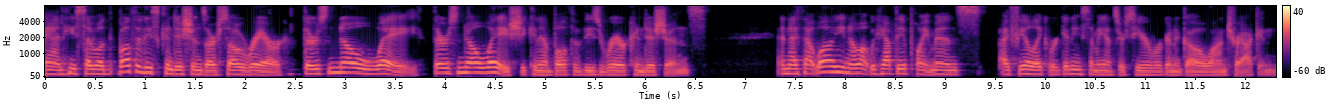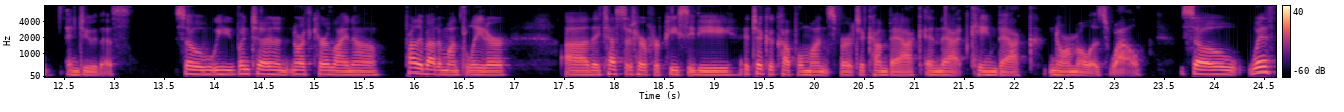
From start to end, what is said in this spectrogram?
And he said, Well, both of these conditions are so rare. There's no way, there's no way she can have both of these rare conditions. And I thought, well, you know what? We have the appointments. I feel like we're getting some answers here. We're going to go on track and, and do this. So we went to North Carolina probably about a month later. Uh, they tested her for PCD. It took a couple months for it to come back, and that came back normal as well. So, with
